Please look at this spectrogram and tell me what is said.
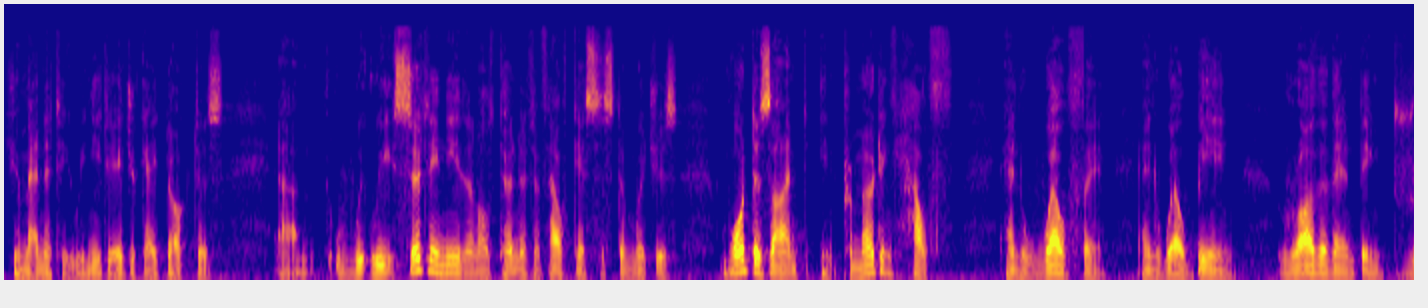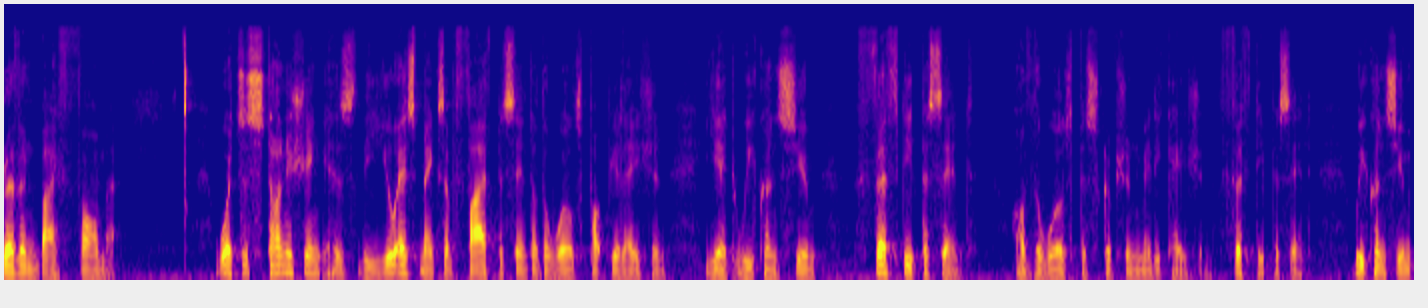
humanity. We need to educate doctors. Um, we, we, certainly need an alternative healthcare system which is more designed in promoting health and welfare and well-being rather than being driven by pharma. What's astonishing is the US makes up 5% of the world's population, yet we consume 50% of the world's prescription medication. 50%. We consume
